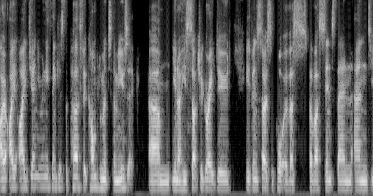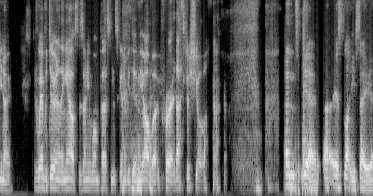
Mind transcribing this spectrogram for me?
I I, I genuinely think it's the perfect complement to the music. Um, you know, he's such a great dude. He's been so supportive of us of us since then. And you know, if we ever do anything else, there's only one person that's going to be doing the artwork for it. That's for sure. and yeah, uh, it's like you say,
